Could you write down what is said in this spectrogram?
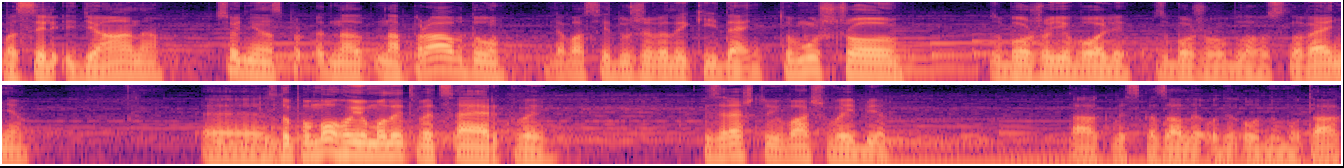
Василь і Діана. Сьогодні на, спр- на, на правду для вас є дуже великий день, тому що з Божої волі, з Божого благословення, е, з допомогою молитви церкви і, зрештою, ваш вибір. Так, ви сказали один одному так.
